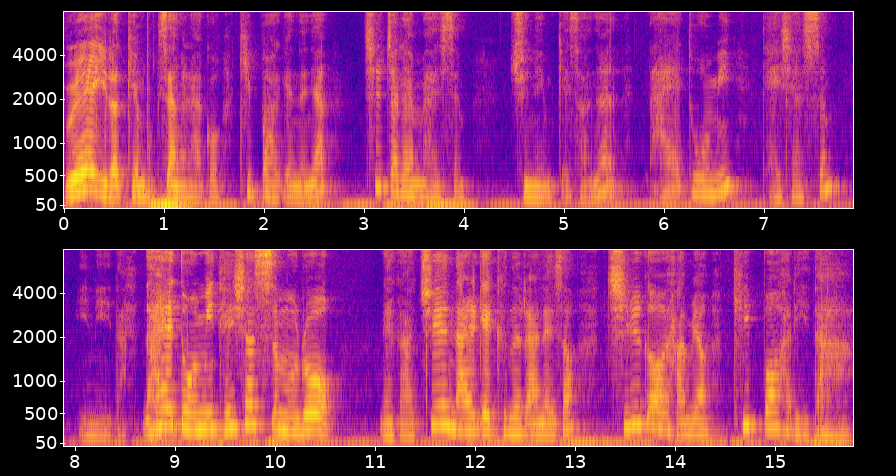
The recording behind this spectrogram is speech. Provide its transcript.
왜 이렇게 묵상을 하고 기뻐하겠느냐? 7절의 말씀. 주님께서는 나의 도움이 되셨음이니다. 나의 도움이 되셨으므로 내가 주의 날개 그늘 안에서 즐거워하며 기뻐하리다.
